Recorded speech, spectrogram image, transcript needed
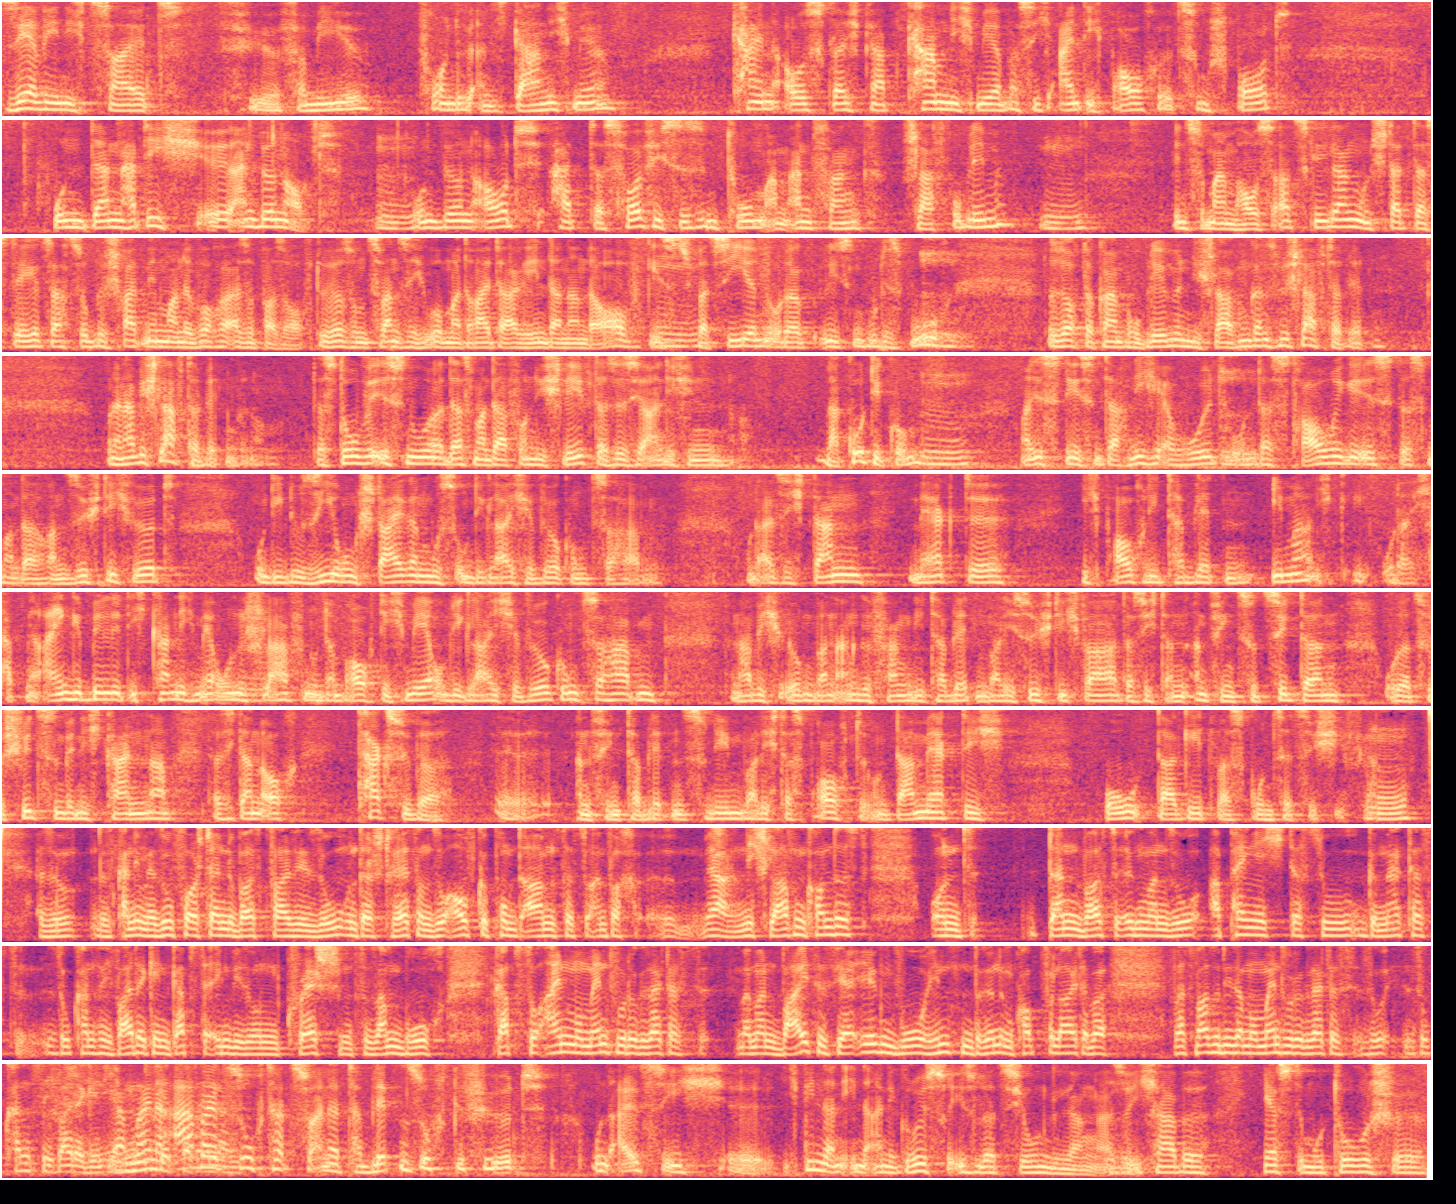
Sehr wenig Zeit für Familie, Freunde eigentlich gar nicht mehr. Kein Ausgleich gehabt, kam nicht mehr, was ich eigentlich brauche zum Sport. Und dann hatte ich äh, ein Burnout. Mhm. Und Burnout hat das häufigste Symptom am Anfang Schlafprobleme. Mhm bin zu meinem Hausarzt gegangen und statt dass der jetzt sagt, so beschreib mir mal eine Woche, also pass auf, du hörst um 20 Uhr mal drei Tage hintereinander auf, gehst mhm. spazieren oder liest ein gutes Buch. Mhm. Da sagt er, kein Problem, wenn du schlafen kannst, mit Schlaftabletten. Und dann habe ich Schlaftabletten genommen. Das Doofe ist nur, dass man davon nicht schläft. Das ist ja eigentlich ein Narkotikum. Mhm. Man ist nächsten Tag nicht erholt. Mhm. Und das Traurige ist, dass man daran süchtig wird und die Dosierung steigern muss, um die gleiche Wirkung zu haben. Und als ich dann merkte, ich brauche die Tabletten immer, ich, oder ich habe mir eingebildet, ich kann nicht mehr ohne schlafen und dann brauchte ich mehr, um die gleiche Wirkung zu haben. Dann habe ich irgendwann angefangen, die Tabletten, weil ich süchtig war, dass ich dann anfing zu zittern oder zu schwitzen, wenn ich keinen nahm, dass ich dann auch tagsüber äh, anfing, Tabletten zu nehmen, weil ich das brauchte. Und da merkte ich, oh, da geht was grundsätzlich schief. Ja. Mhm. Also das kann ich mir so vorstellen, du warst quasi so unter Stress und so aufgepumpt abends, dass du einfach äh, ja, nicht schlafen konntest und dann warst du irgendwann so abhängig, dass du gemerkt hast, so kann es nicht weitergehen. Gab es da irgendwie so einen Crash, einen Zusammenbruch? Gab es so einen Moment, wo du gesagt hast, weil man weiß es ja irgendwo hinten drin im Kopf vielleicht, aber was war so dieser Moment, wo du gesagt hast, so, so kann es nicht weitergehen? Ich ja, meine Arbeitssucht hat zu einer Tablettensucht geführt und als ich, äh, ich bin dann in eine größere Isolation gegangen. Also ich habe erste motorische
